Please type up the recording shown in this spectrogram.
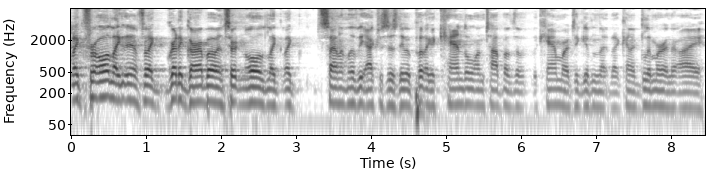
like for all like you know, for like Greta Garbo and certain old like like silent movie actresses, they would put like a candle on top of the, the camera to give them that, that kind of glimmer in their eye,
